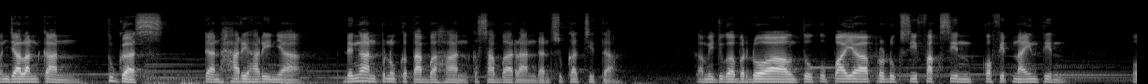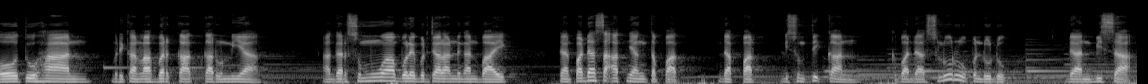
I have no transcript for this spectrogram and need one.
menjalankan tugas dan hari-harinya dengan penuh ketabahan, kesabaran, dan sukacita. Kami juga berdoa untuk upaya produksi vaksin COVID-19. Oh Tuhan, berikanlah berkat karunia agar semua boleh berjalan dengan baik dan pada saat yang tepat dapat disuntikan kepada seluruh penduduk dan bisa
